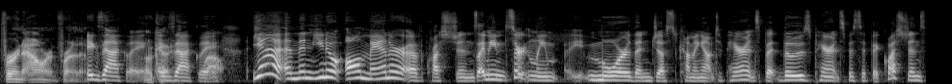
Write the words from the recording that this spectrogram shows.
for an hour in front of them. Exactly. Okay. Exactly. Wow. Yeah, and then you know all manner of questions. I mean, certainly more than just coming out to parents, but those parent-specific questions,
